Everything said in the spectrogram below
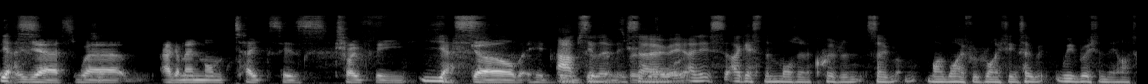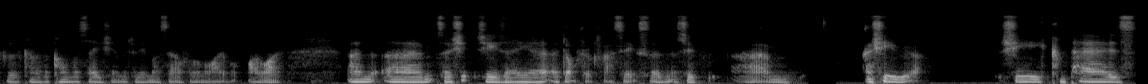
Yes. Yes, where Agamemnon takes his trophy yes girl that he'd Absolutely. So, and it's I guess the modern equivalent. So, my wife was writing. So we written the article as kind of a conversation between myself and my, my wife, and um, so she, she's a, uh, a doctor of classics, and she um, and she she compares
